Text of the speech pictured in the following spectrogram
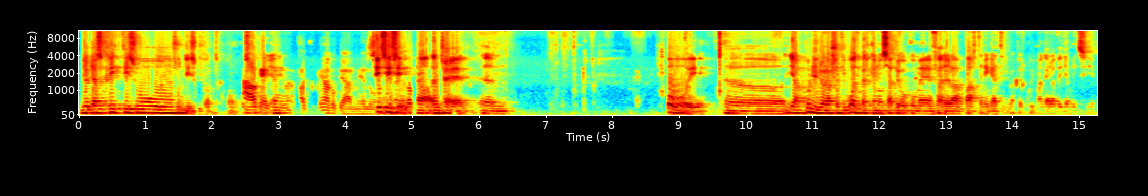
Li ho già scritti su, su Discord. comunque, Ah, ok, quindi faccio prima copiarmi. Allora. Sì, sì, sì. No, cioè, ehm, poi, Uh, io alcuni li ho lasciati vuoti perché non sapevo come fare la parte negativa, per cui magari la vediamo insieme.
